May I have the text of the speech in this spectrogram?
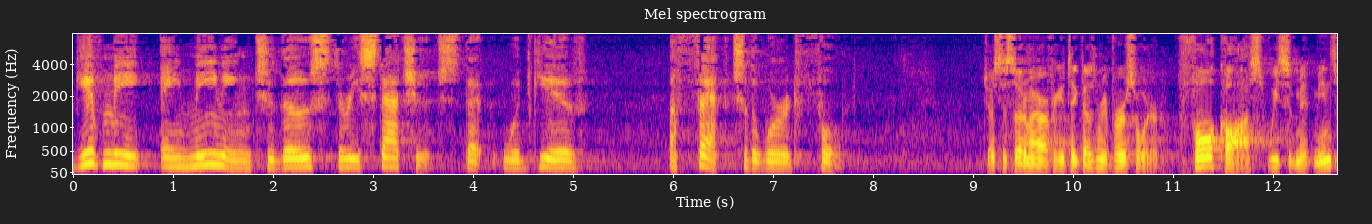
Give me a meaning to those three statutes that would give effect to the word full. Justice Sotomayor, if I could take those in reverse order. Full costs, we submit, means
